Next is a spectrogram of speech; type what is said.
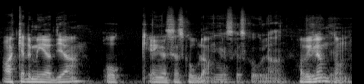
Academedia och Engelska skolan. Engelska skolan. Har vi glömt någon?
